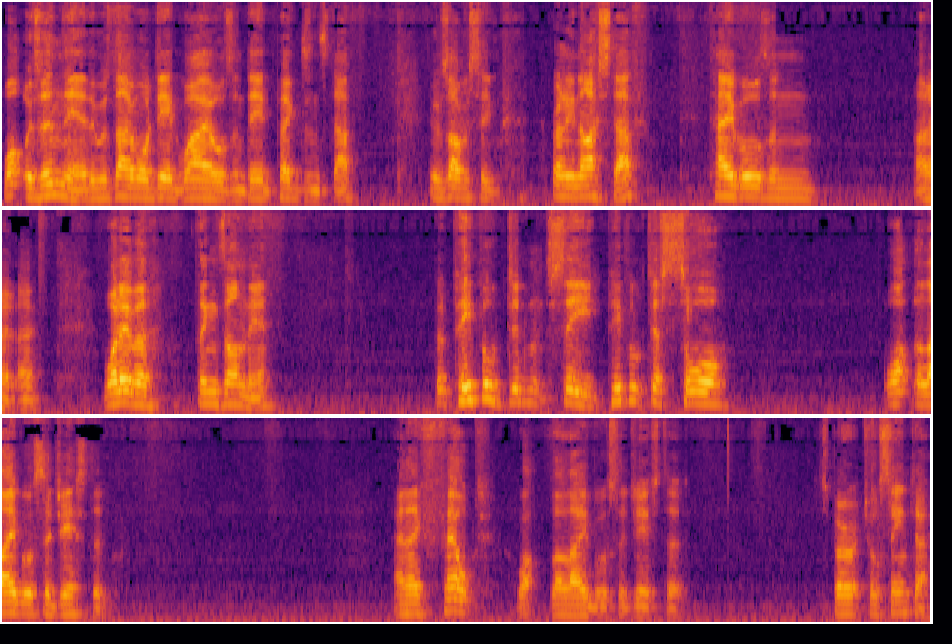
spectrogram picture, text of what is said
what was in there. There was no more dead whales and dead pigs and stuff. It was obviously really nice stuff, tables and I don't know, whatever things on there. But people didn't see. People just saw what the label suggested, and they felt what the label suggested. Spiritual centre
